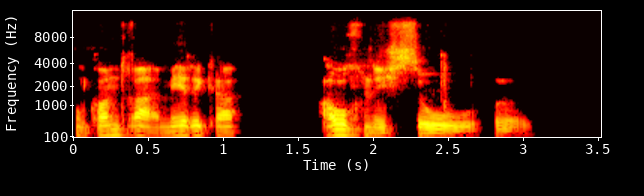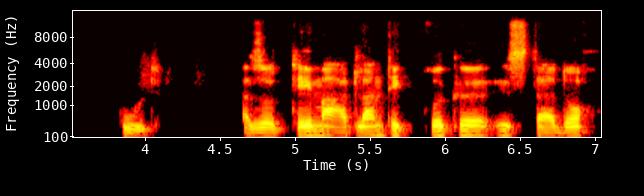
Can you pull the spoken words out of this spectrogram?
und kontra Amerika auch nicht so äh, gut. Also Thema Atlantikbrücke ist da doch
